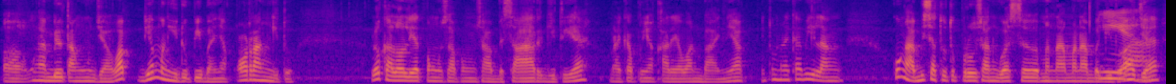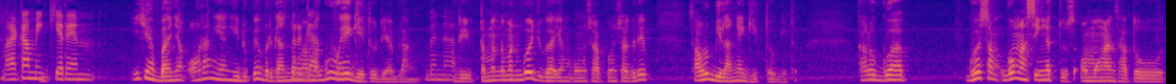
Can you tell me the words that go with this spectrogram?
eh, ngambil tanggung jawab dia menghidupi banyak orang gitu lo kalau lihat pengusaha-pengusaha besar gitu ya mereka punya karyawan banyak itu mereka bilang gue nggak bisa tutup perusahaan gua semena-mena begitu Iya, aja Mereka mikirin Iya banyak orang yang hidupnya bergantung, sama Bergantung. gue gitu dia bilang. benar. Di teman-teman gue juga yang pengusaha-pengusaha grip selalu bilangnya gitu gitu. Kalau gue gue gue masih inget tuh omongan satu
